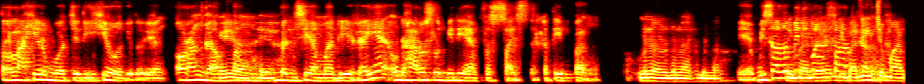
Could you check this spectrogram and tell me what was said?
terlahir buat jadi heel gitu. Yang orang gampang Iya, iya. benci sama dia. Kayaknya udah harus lebih di-emphasize ketimbang. Benar benar benar. Ya, bisa lebih Dibanding, dimanfaatkan. dibanding cuman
